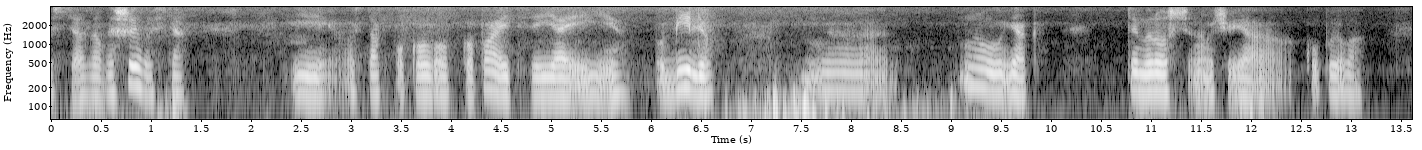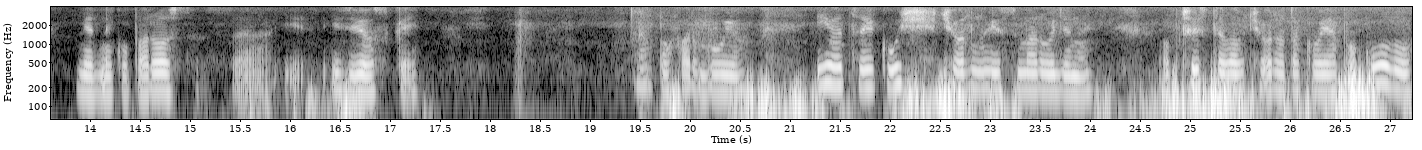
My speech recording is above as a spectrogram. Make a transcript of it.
ось ця залишилася. І ось так по колу обкопається, і я її побілю. Тим розчином, що я купила медний купорос з е, із в'язкою. Пофарбую. І оцей кущ чорної смородини. Обчистила вчора такое по колу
